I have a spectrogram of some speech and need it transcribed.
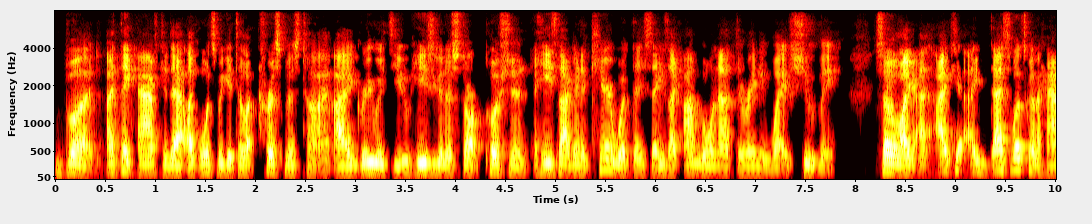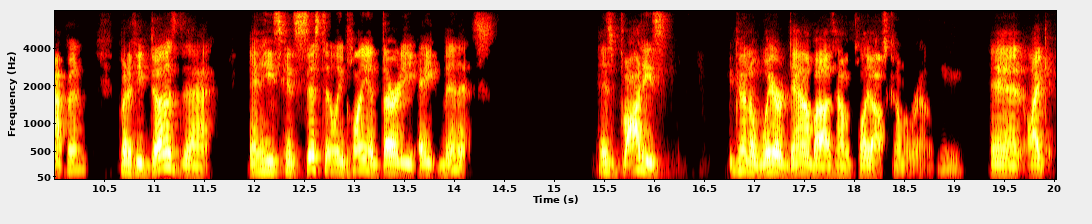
but I think after that, like once we get to like Christmas time, I agree with you. He's going to start pushing. He's not going to care what they say. He's like, I'm going out there anyway. Shoot me. So like I, I, I that's what's going to happen. But if he does that and he's consistently playing 38 minutes, his body's going to wear down by the time the playoffs come around. Mm. And like,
